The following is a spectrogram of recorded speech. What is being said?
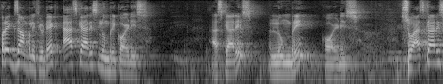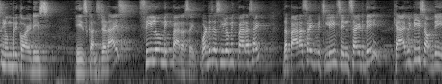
For example, if you take Ascaris lumbricoides. Ascaris lumbricoides. So Ascaris lumbricoides is considered as coelomic parasite. What is a coelomic parasite? The parasite which lives inside the cavities of the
